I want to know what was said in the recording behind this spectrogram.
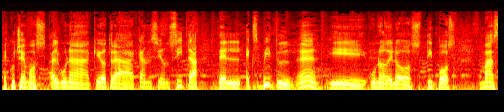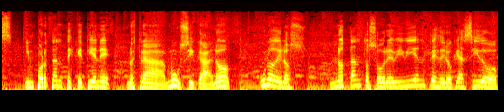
escuchemos alguna que otra cancioncita del ex Beatle ¿eh? y uno de los tipos más importantes que tiene nuestra música, ¿no? Uno de los no tanto sobrevivientes de lo que ha sido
